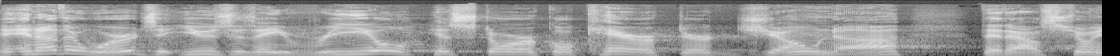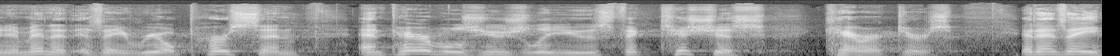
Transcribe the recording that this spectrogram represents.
In other words, it uses a real historical character, Jonah, that I'll show you in a minute is a real person, and parables usually use fictitious characters. It has a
